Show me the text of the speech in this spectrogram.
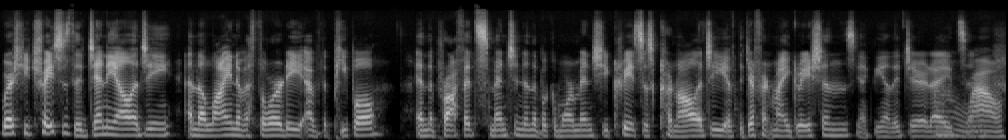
where she traces the genealogy and the line of authority of the people and the prophets mentioned in the Book of Mormon. She creates this chronology of the different migrations, like you know the Jaredites Oh, wow. and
